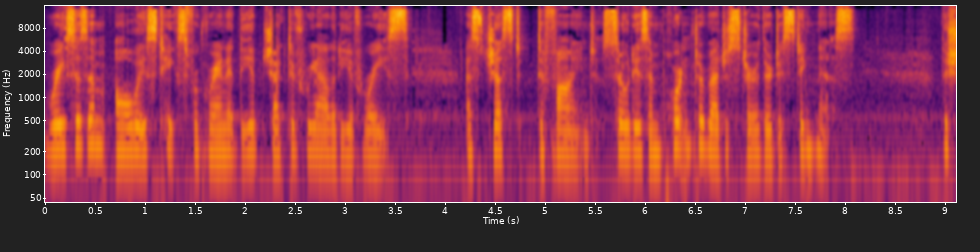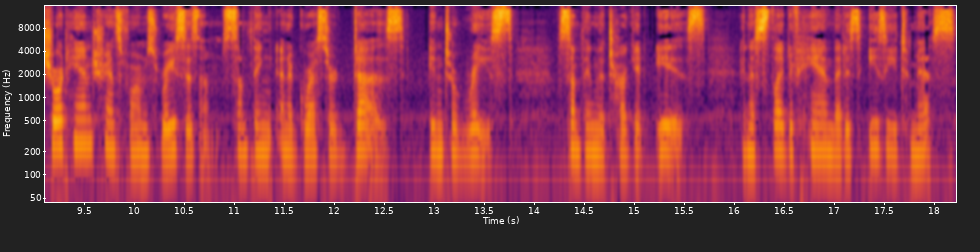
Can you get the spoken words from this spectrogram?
Racism always takes for granted the objective reality of race as just defined, so it is important to register their distinctness. The shorthand transforms racism, something an aggressor does, into race, something the target is, and a sleight of hand that is easy to miss.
